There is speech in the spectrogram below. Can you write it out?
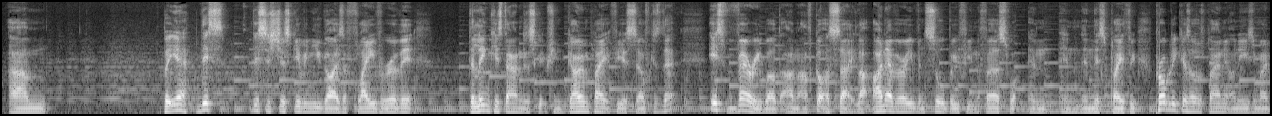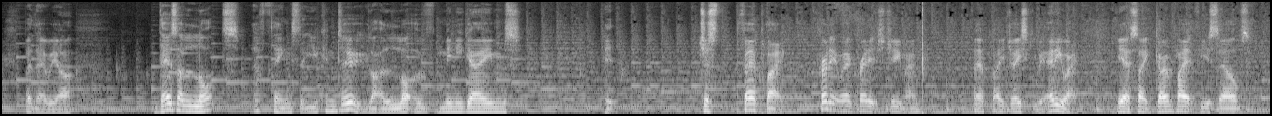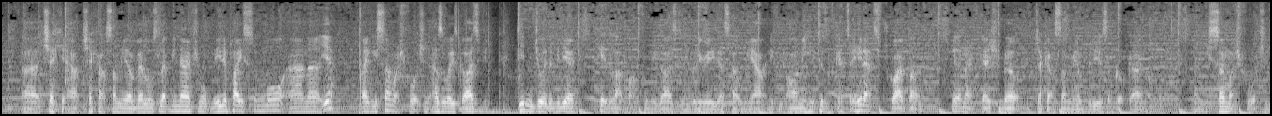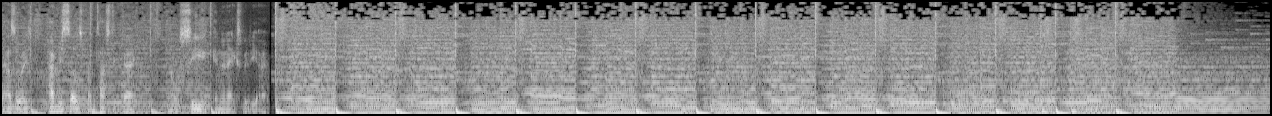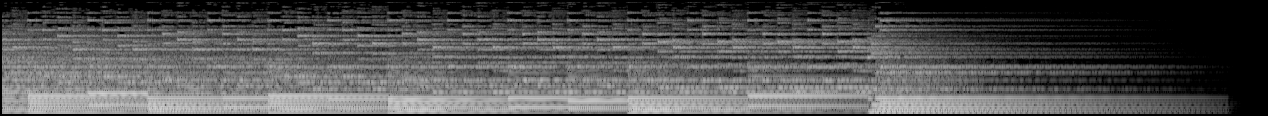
Um, but yeah, this this is just giving you guys a flavour of it. The link is down in the description. Go and play it for yourself because that it's very well done. I've got to say, like I never even saw Boofie in the first one in in, in this playthrough, probably because I was playing it on easy mode. But there we are. There's a lot of things that you can do, like a lot of mini games. It just fair play. Credit where credit's due, man. Fair play, Jayski. But anyway, yeah, so go and play it for yourselves. Uh, check it out. Check out some of the other levels. Let me know if you want me to play some more. And uh, yeah, thank you so much for watching. As always, guys, if you did enjoy the video, hit the like button for me, guys, because it really, really does help me out. And if you are new here, don't forget to hit that subscribe button, hit that notification bell, check out some of the other videos I've got going on. Thank you so much for watching. As always, have yourselves a fantastic day, and I'll see you in the next video.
